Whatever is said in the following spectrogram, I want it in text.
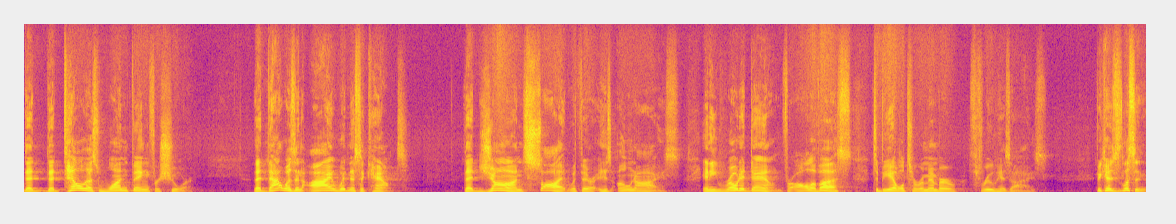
that, that tell us one thing for sure that that was an eyewitness account, that John saw it with their, his own eyes, and he wrote it down for all of us to be able to remember through his eyes. Because, listen,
